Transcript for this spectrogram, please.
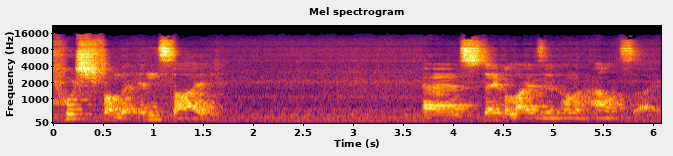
to push from the inside and stabilize it on the outside.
